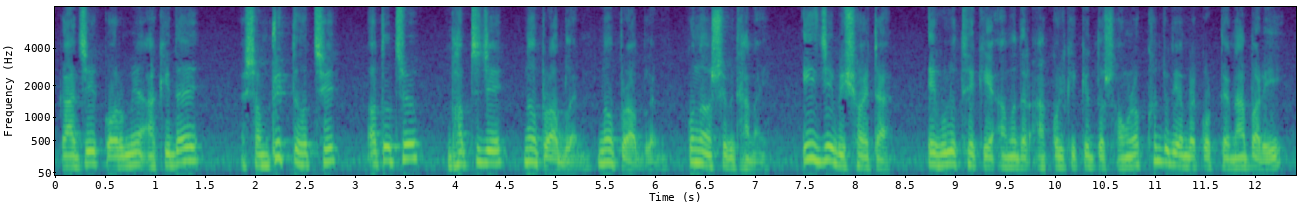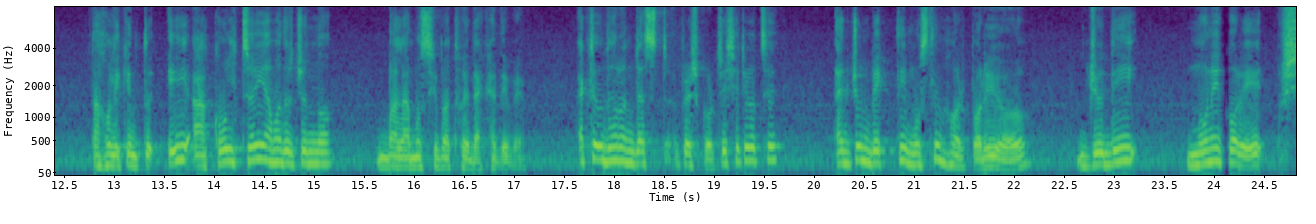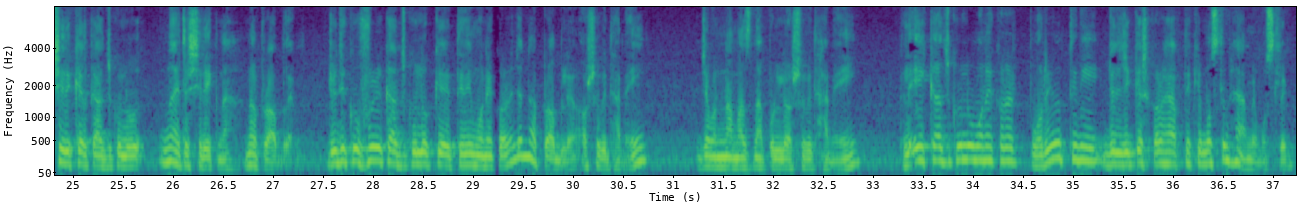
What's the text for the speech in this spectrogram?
কাজে, কর্মে, আকিদায় সম্পৃক্ত হচ্ছে, অথচ ভাবছে যে নো প্রবলেম নো প্রবলেম কোনো অসুবিধা নাই। এই যে বিষয়টা, এগুলো থেকে আমাদের আকলকে কিন্তু সংরক্ষণ যদি আমরা করতে না পারি, তাহলে কিন্তু এই আকলটাই আমাদের জন্য বালা মুসিবত হয়ে দেখা দিবে। একটা উদাহরণ জাস্ট পেশ করছি, সেটি হচ্ছে, একজন ব্যক্তি মুসলিম হওয়ার পরেও যদি মনে করে শিরিকের কাজগুলো, না, এটা শিরিক না নো প্রবলেম যদি কুফুরির কাজগুলোকে তিনি মনে করেন যে, না প্রবলেম অসুবিধা নেই। যেমন নামাজ না পড়লে অসুবিধা নেই। তাহলে এই কাজগুলো মনে করার পরেও তিনি যদি জিজ্ঞেস করা হয়, আপনি কি মুসলিম? হ্যাঁ আমি মুসলিম।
